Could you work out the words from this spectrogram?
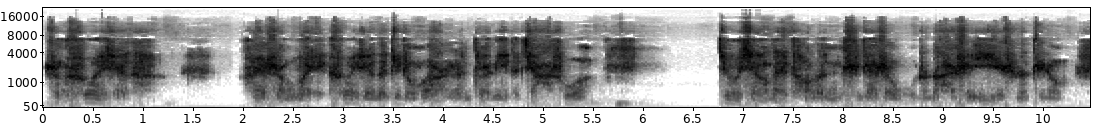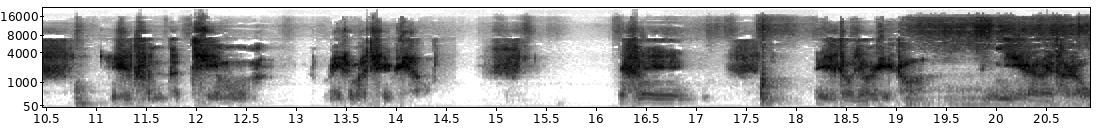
是科学的还是伪科学的这种二元对立的假说，就像在讨论世界是物质的还是意识的这种愚蠢的题目，没什么区别。所以宇宙就是宇宙，你认为它是物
